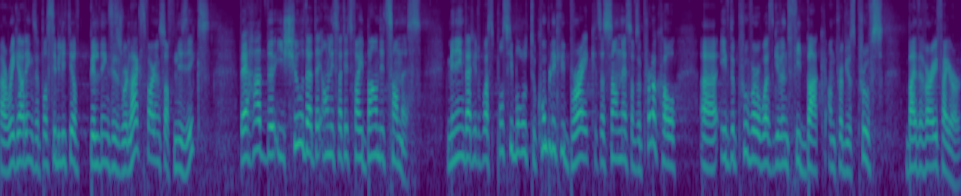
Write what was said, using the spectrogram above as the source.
uh, regarding the possibility of building these relaxed variants of NIZKs, they had the issue that they only satisfy bounded soundness meaning that it was possible to completely break the soundness of the protocol uh, if the prover was given feedback on previous proofs by the verifier.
